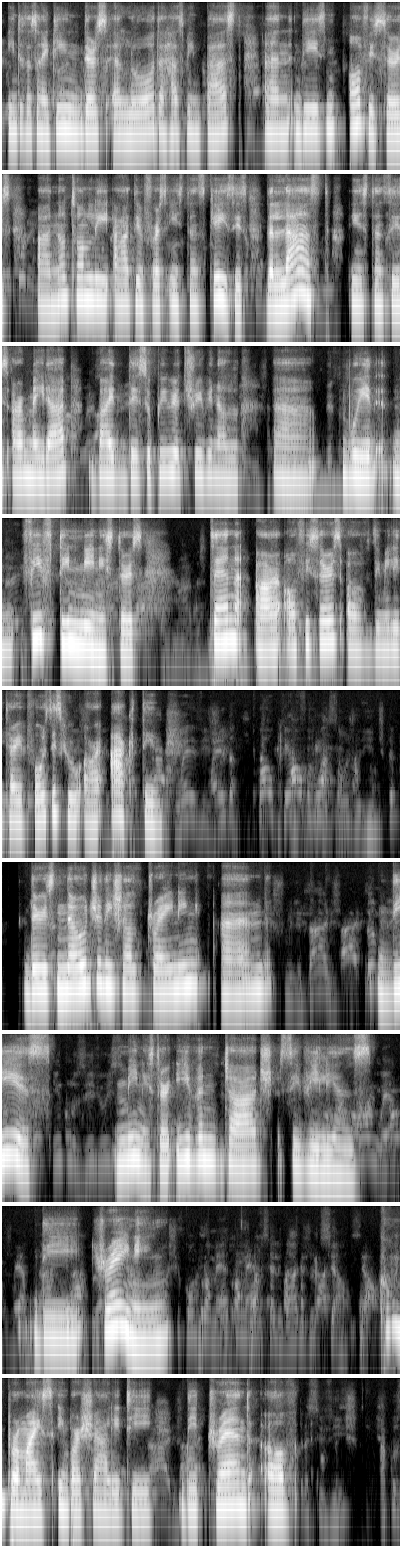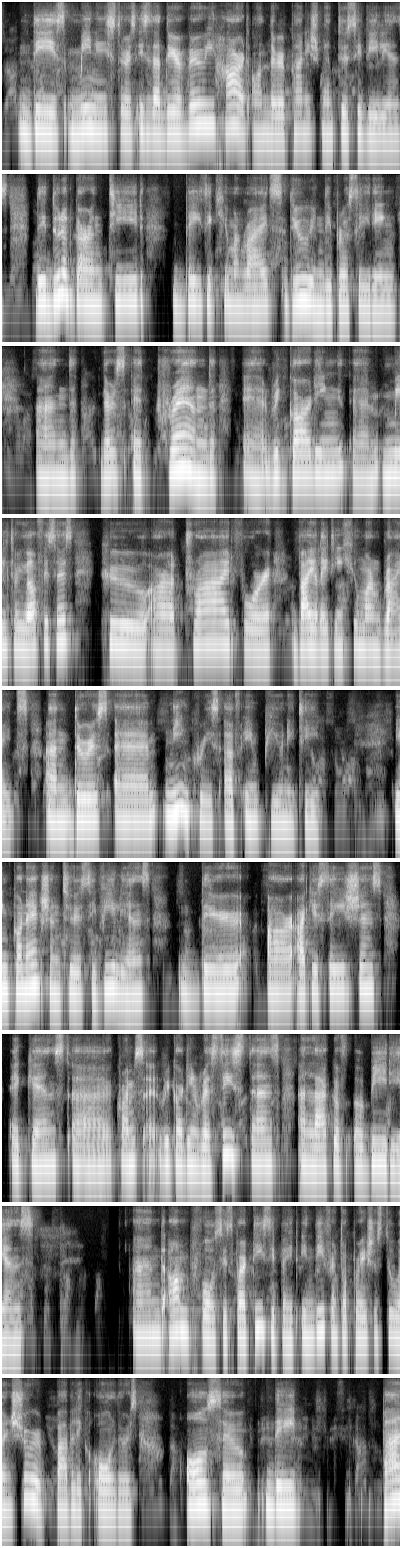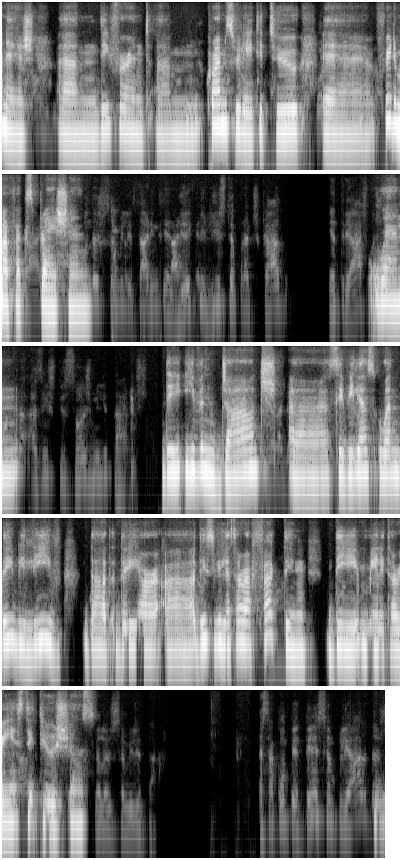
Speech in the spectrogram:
In 2018, there's a law that has been passed, and these officers uh, not only act in first instance cases, the last instances are made up by the Superior Tribunal uh, with 15 ministers. 10 are officers of the military forces who are active. There is no judicial training and these minister even judge civilians. The training compromise impartiality. The trend of these ministers is that they are very hard on their punishment to civilians. They do not guarantee basic human rights during the proceeding. And there's a trend uh, regarding um, military officers who are tried for violating human rights. And there is um, an increase of impunity. In connection to civilians, there are accusations against uh, crimes regarding resistance and lack of obedience and armed forces participate in different operations to ensure public orders. Also, they punish um, different um, crimes related to uh, freedom of expression. When they even judge uh, civilians when they believe that they are uh, these civilians are affecting the military institutions.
